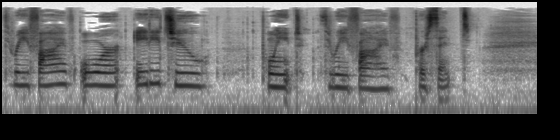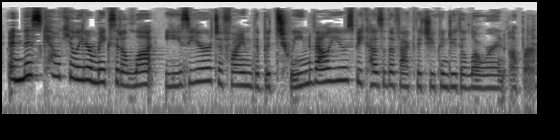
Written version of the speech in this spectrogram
35 or 82.35%. And this calculator makes it a lot easier to find the between values because of the fact that you can do the lower and upper.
